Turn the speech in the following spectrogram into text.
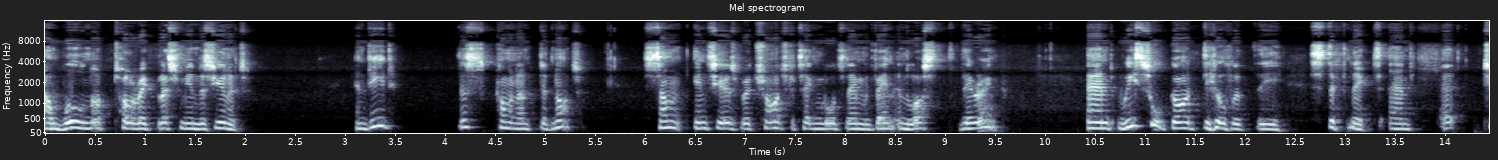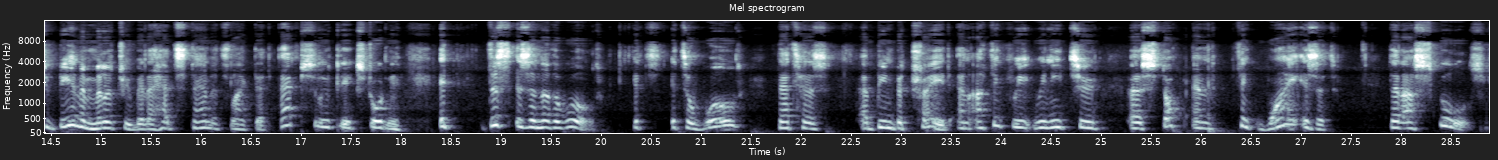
I will not tolerate blasphemy in this unit. Indeed, this commandant did not. Some NCOs were charged for taking the Lord's name in vain and lost their rank. And we saw God deal with the stiff necked and uh, to be in a military where they had standards like that, absolutely extraordinary. It, this is another world. It's, it's a world that has uh, been betrayed. And I think we, we need to uh, stop and think why is it that our schools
